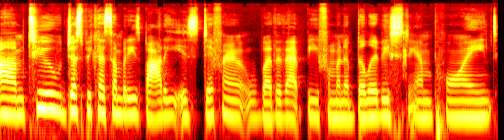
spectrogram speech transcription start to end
Um, to just because somebody's body is different, whether that be from an ability standpoint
